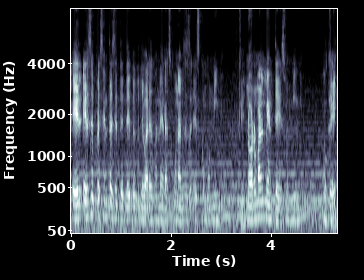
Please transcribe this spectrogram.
él, él se presenta de, de- de varias maneras. Una vez es como un niño. Normalmente es un niño, ¿ok? Ok.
